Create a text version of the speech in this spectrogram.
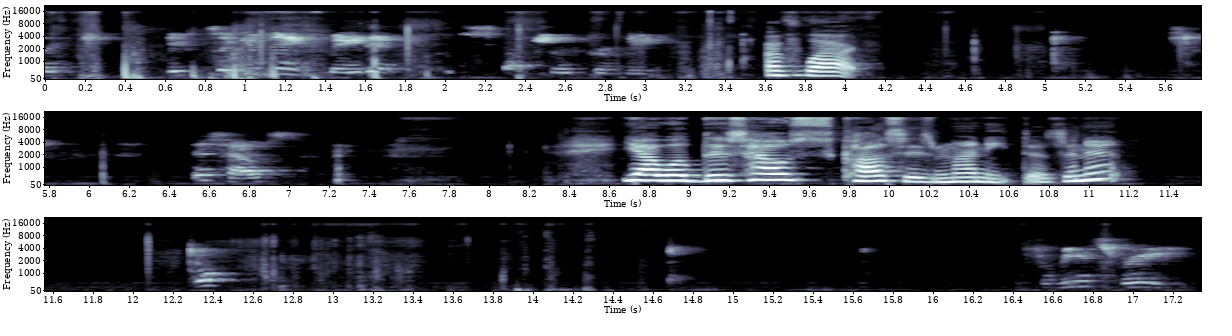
like, it's like if they made it especially for me. Of what? This house. Yeah, well, this house costs money, doesn't it? Nope. For me, it's free.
